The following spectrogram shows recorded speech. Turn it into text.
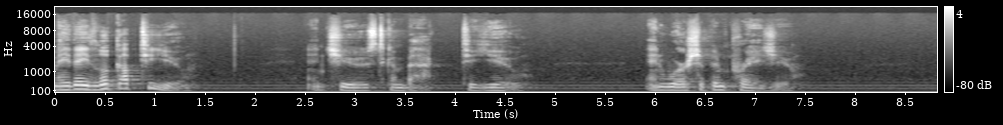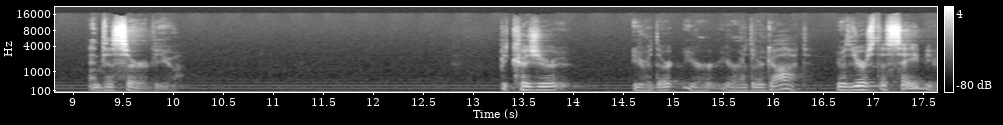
may they look up to you and choose to come back to you and worship and praise you and to serve you. Because you're, you're, their, you're, you're their God. You're, you're the Savior.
